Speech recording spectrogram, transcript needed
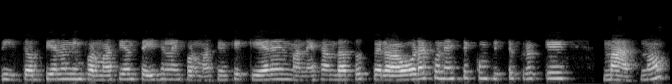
Distorsionan información, te dicen la información que quieren, manejan datos, pero ahora con este conflicto creo que más, ¿no?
